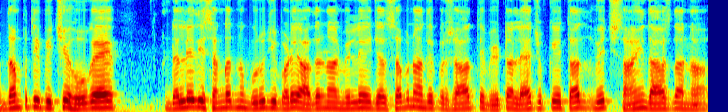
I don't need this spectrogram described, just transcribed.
ਦੰਪਤੀ ਪਿੱਛੇ ਹੋ ਗਏ। ਡੱਲੇ ਦੀ ਸੰਗਤ ਨੂੰ ਗੁਰੂ ਜੀ ਬੜੇ ਆਦਰ ਨਾਲ ਮਿਲੇ, ਜਦ ਸਭਨਾ ਦੇ ਪ੍ਰਸਾਦ ਤੇ ਭੇਟਾ ਲੈ ਚੁੱਕੇ, ਤਦ ਵਿੱਚ ਸਾਈਂ ਦਾਸ ਦਾ ਨਾ,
